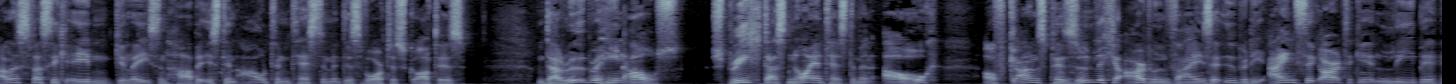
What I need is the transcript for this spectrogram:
Alles, was ich eben gelesen habe, ist im Alten Testament des Wortes Gottes. Darüber hinaus spricht das Neue Testament auch auf ganz persönliche Art und Weise über die einzigartige Liebe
